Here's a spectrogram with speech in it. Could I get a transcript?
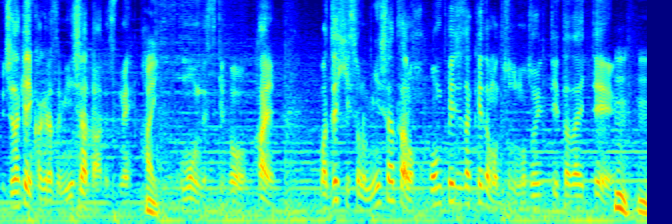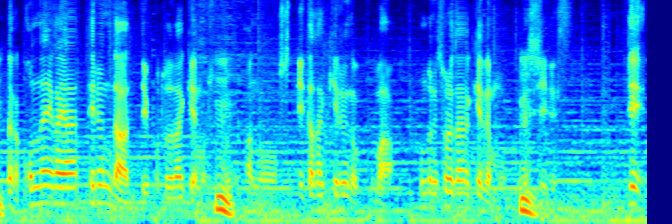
うちだけに限らずミニシアターですね、はい。思うんですけど、はい。まあ、ぜひそのミニシアターのホームページだけでもちょっと覗いていただいて、うんうん。なんかこんな映画やってるんだっていうことだけでもちょっと、あの知っていただけるのは、本当にそれだけでも嬉しいです。で、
